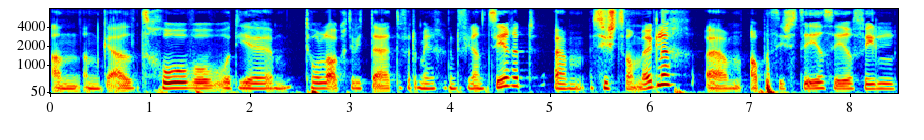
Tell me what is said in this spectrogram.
an, an Geld kommen, wo, wo die ähm, tollen Aktivitäten für die Milchjugend finanzieren. Ähm, es ist zwar möglich, ähm, aber es ist sehr, sehr viel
